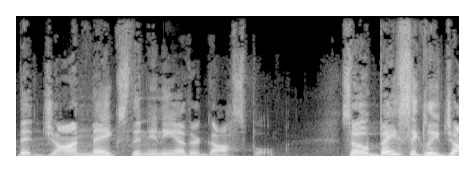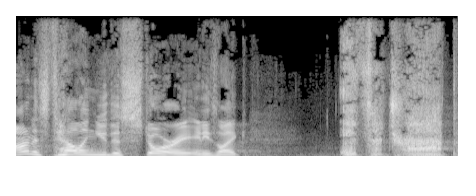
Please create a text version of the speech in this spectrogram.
that John makes than any other gospel. So basically, John is telling you this story, and he's like, it's a trap.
